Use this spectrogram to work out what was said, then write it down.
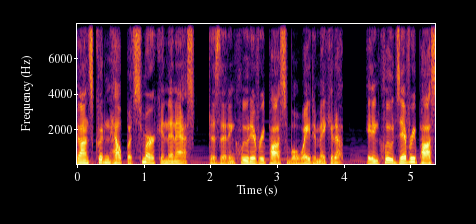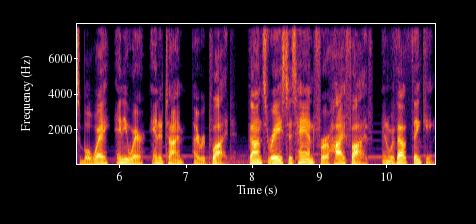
Gauntz couldn't help but smirk and then asked, does that include every possible way to make it up? It includes every possible way, anywhere, anytime, I replied. Gauntz raised his hand for a high five, and without thinking,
